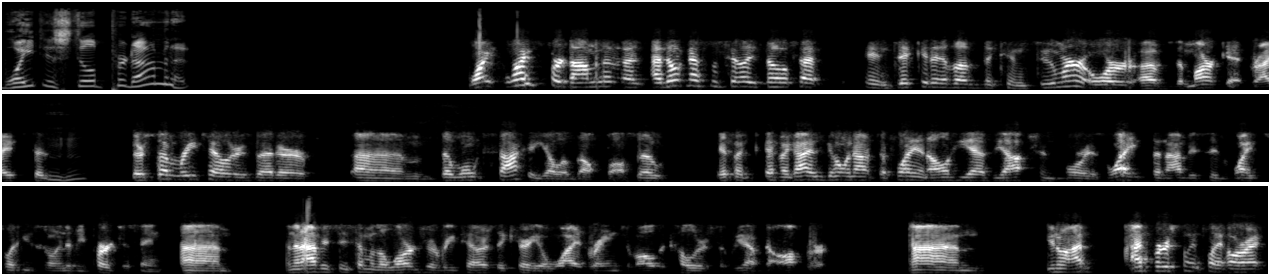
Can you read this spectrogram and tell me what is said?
white is still predominant. White white's predominant. I, I don't necessarily know if that's indicative of the consumer or of the market, right? Because Mhm. There's some retailers that are um, that won't stock a yellow golf ball. So if a if a guy's going out to play and all he has the option for is white, then obviously white's what he's going to be purchasing. Um, And then obviously some of the larger retailers they carry a wide range of all the colors that we have to offer. Um, you know, I I personally play RX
